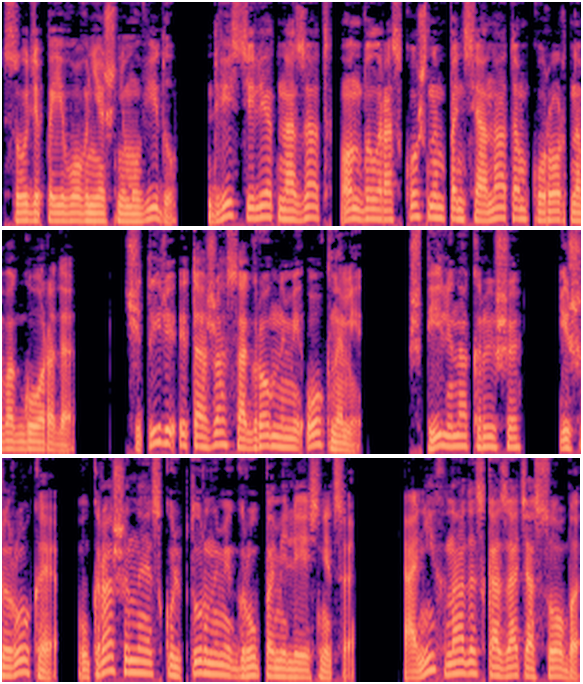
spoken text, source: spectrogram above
Судя по его внешнему виду, 200 лет назад он был роскошным пансионатом курортного города. Четыре этажа с огромными окнами, шпили на крыше и широкая, украшенная скульптурными группами лестница. О них надо сказать особо.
